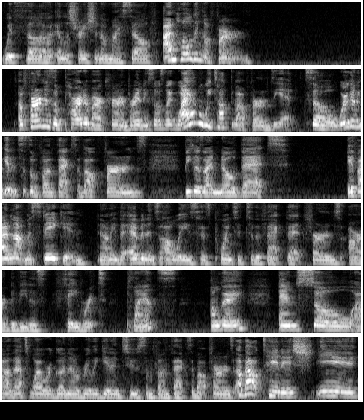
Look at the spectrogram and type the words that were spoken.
with the illustration of myself, I'm holding a fern. A fern is a part of our current branding. So it's like, why haven't we talked about ferns yet? So we're going to get into some fun facts about ferns because I know that if I'm not mistaken, I mean, the evidence always has pointed to the fact that ferns are Davida's favorite plants. Okay. And so uh, that's why we're going to really get into some fun facts about ferns. About 10 ish. Yeah,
